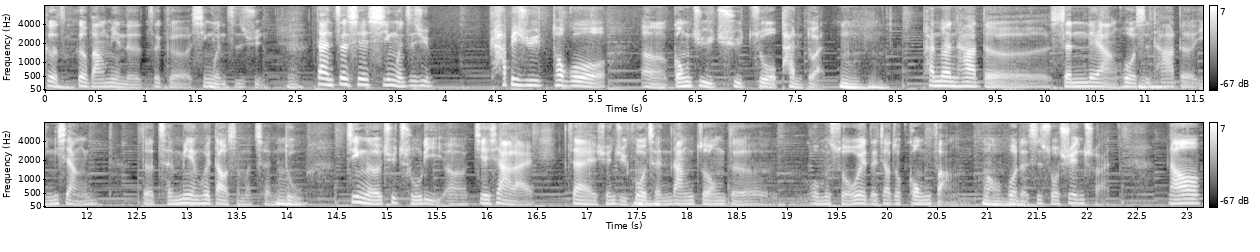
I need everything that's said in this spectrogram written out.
各各方面的这个新闻资讯。嗯、但这些新闻资讯，他必须透过呃工具去做判断。嗯嗯，判断它的声量或是它的影响的层面会到什么程度，进、嗯、而去处理呃接下来在选举过程当中的我们所谓的叫做攻防哦，嗯、或者是说宣传。然后，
